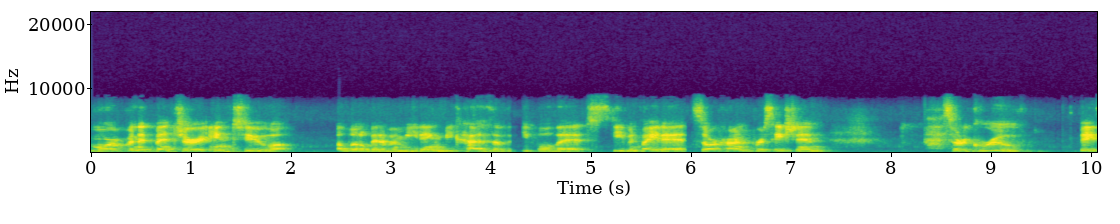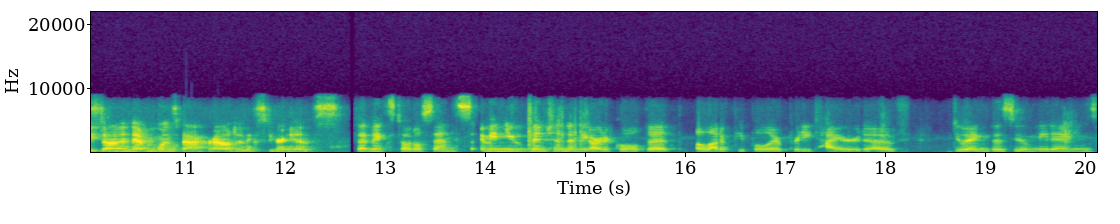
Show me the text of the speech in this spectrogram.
more of an adventure into a little bit of a meeting because of the people that Steve invited. So our conversation sort of grew based on everyone's background and experience. That makes total sense. I mean, you mentioned in the article that a lot of people are pretty tired of doing the Zoom meetings,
